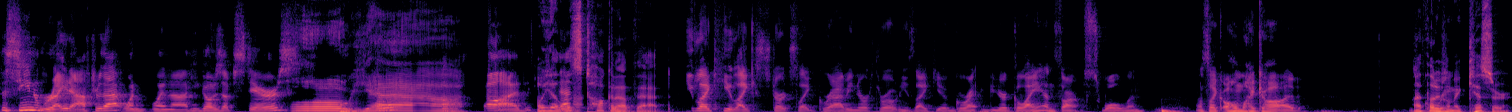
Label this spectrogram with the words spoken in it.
the scene right after that, when when uh, he goes upstairs. Oh yeah. Oh God. Oh yeah, That- let's talk about that. He like he like starts like grabbing her throat and he's like your gra- your glands aren't swollen. I was like, "Oh my god." I thought he was gonna kiss her.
